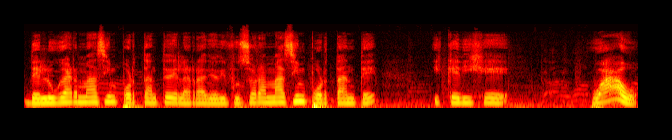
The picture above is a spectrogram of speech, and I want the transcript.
del lugar más importante de la radiodifusora más importante y que dije, wow,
